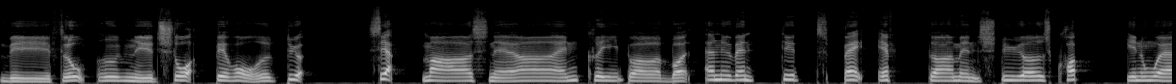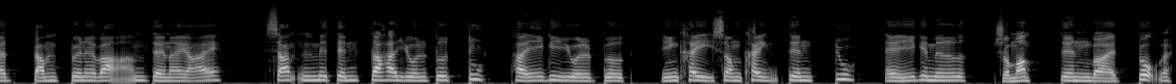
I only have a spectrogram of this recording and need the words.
ved floden et stort behåret dyr. Ser mig snære angriber, vold er nødvendigt bagefter mens styrets krop endnu er dampende varm, den er jeg, sammen med dem, der har hjulpet. Du har ikke hjulpet. En kreds omkring den, du er ikke med, som om den var et bål.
